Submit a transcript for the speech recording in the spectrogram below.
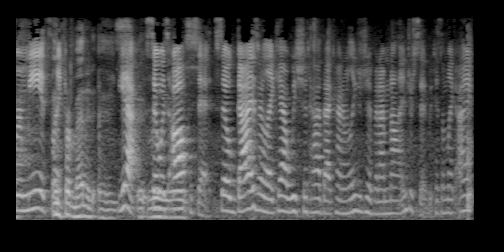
For me, it's and like for men, it is. yeah. It so really it's is. opposite. So guys are like, yeah, we should have that kind of relationship, and I'm not interested because I'm like, I.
